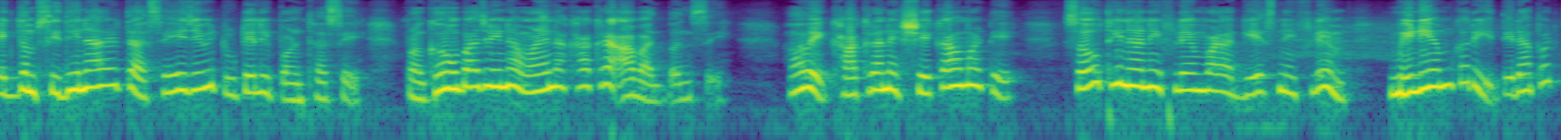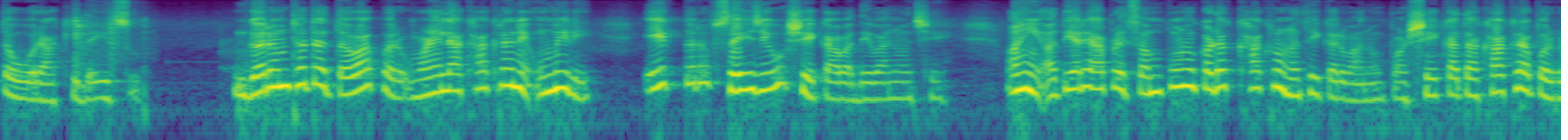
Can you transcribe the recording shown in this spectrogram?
એકદમ સીધી ના રહેતા સહેજ એવી તૂટેલી પણ થશે, પણ ઘઉં બાજરીના વણેલા ખાખરા આવા જ બનશે. હવે ખાખરાને શેકાવા માટે સૌથી નાની ફ્લેમવાળા ગેસની ફ્લેમ મીડિયમ કરી તેના પર તવો રાખી દઈશું. ગરમ થતા તવા પર વણેલા ખાખરાને ઉમેરી એક તરફ સહેજ એવો શેકાવા દેવાનો છે. અહીં અત્યારે આપણે સંપૂર્ણ કડક ખાખરો નથી કરવાનો, પણ શેકાતા ખાખરા પર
